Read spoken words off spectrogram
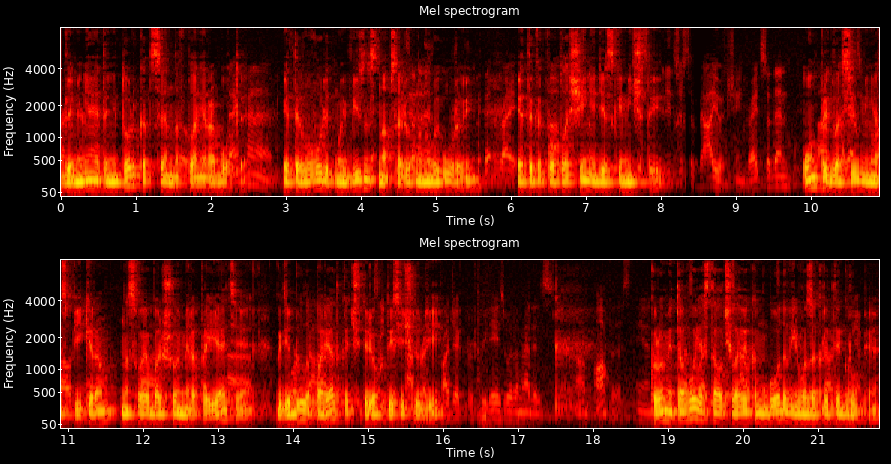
Для меня это не только ценно в плане работы, это выводит мой бизнес на абсолютно новый уровень. Это как воплощение детской мечты. Он пригласил меня спикером на свое большое мероприятие, где было порядка четырех тысяч людей. Кроме того, я стал человеком года в его закрытой группе,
